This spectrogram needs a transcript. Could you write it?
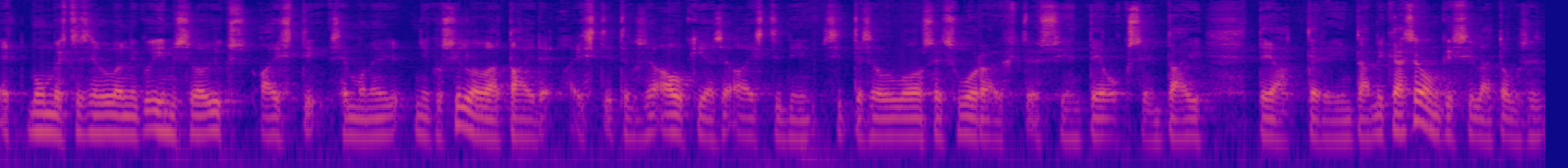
Että mun mielestä silloin niin kuin ihmisellä on yksi aisti, semmoinen niin kuin sillä lailla taideaisti, että kun se auki ja se aisti, niin sitten se on se suora yhteys siihen teokseen tai teatteriin tai mikä se onkin sillä, että onko se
